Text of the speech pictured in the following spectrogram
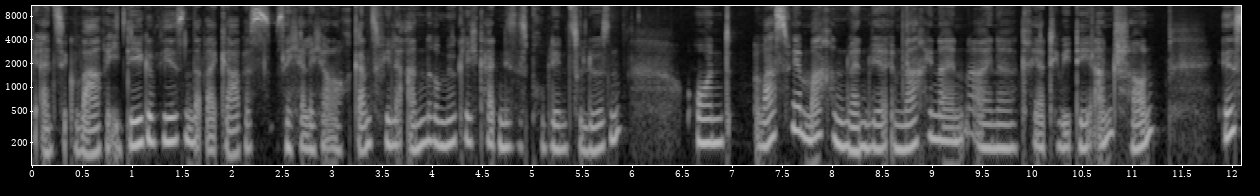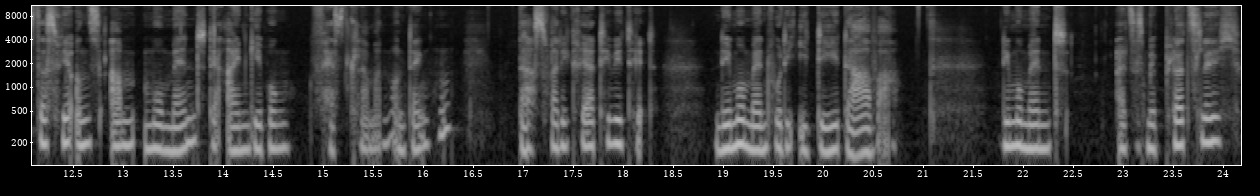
die einzig wahre Idee gewesen. Dabei gab es sicherlich auch noch ganz viele andere Möglichkeiten, dieses Problem zu lösen. Und was wir machen, wenn wir im Nachhinein eine kreative Idee anschauen, ist, dass wir uns am Moment der Eingebung festklammern und denken, das war die Kreativität. In dem Moment, wo die Idee da war. In dem Moment, als es mir plötzlich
